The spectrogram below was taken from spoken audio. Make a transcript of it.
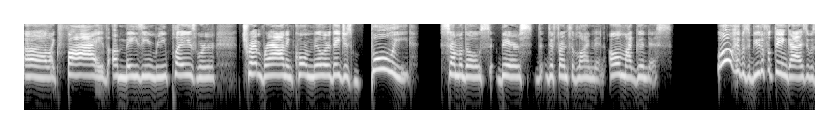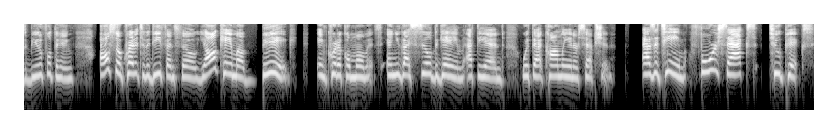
uh, like five amazing replays where Trent Brown and Cole Miller, they just bullied some of those Bears defensive linemen. Oh my goodness. Woo, it was a beautiful thing, guys. It was a beautiful thing. Also, credit to the defense, though. Y'all came up big in critical moments, and you guys sealed the game at the end with that Conley interception. As a team, four sacks, two picks.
